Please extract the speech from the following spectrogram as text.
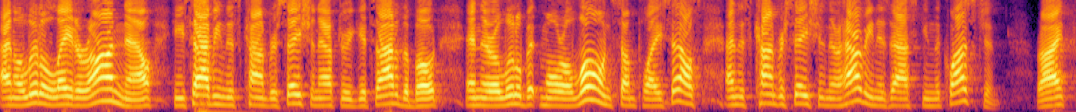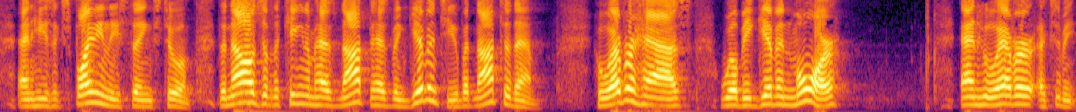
and a little later on now, he's having this conversation after he gets out of the boat, and they're a little bit more alone someplace else, and this conversation they're having is asking the question right? And he's explaining these things to them. The knowledge of the kingdom has not has been given to you, but not to them. Whoever has will be given more, and whoever, excuse me,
